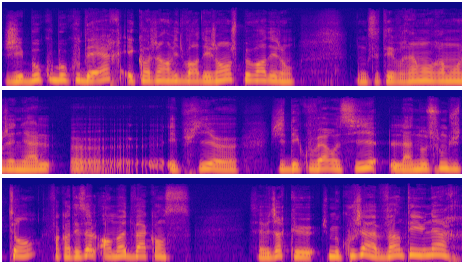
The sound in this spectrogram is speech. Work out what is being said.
j'ai beaucoup, beaucoup d'air et quand j'ai envie de voir des gens, je peux voir des gens. Donc c'était vraiment, vraiment génial. Euh, et puis, euh, j'ai découvert aussi la notion du temps. Enfin, quand t'es seul en mode vacances. Ça veut dire que je me couchais à 21h.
